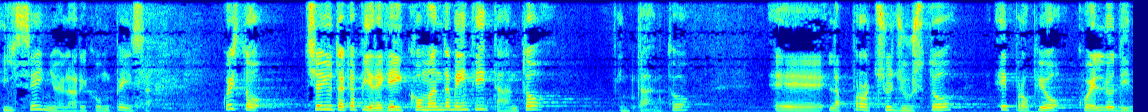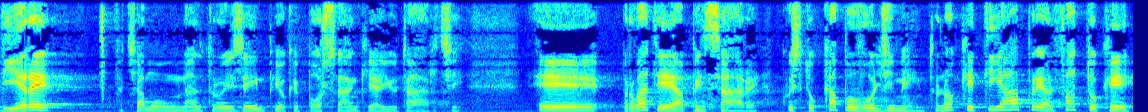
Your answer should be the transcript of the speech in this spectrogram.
il segno e la ricompensa. Questo ci aiuta a capire che i comandamenti intanto, intanto eh, l'approccio giusto è proprio quello di dire, facciamo un altro esempio che possa anche aiutarci, eh, provate a pensare, questo capovolgimento no? che ti apre al fatto che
